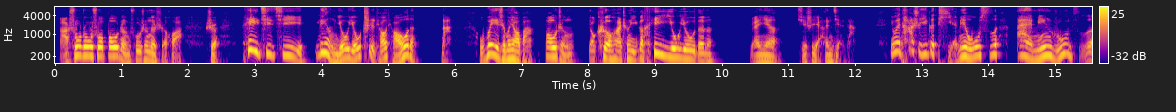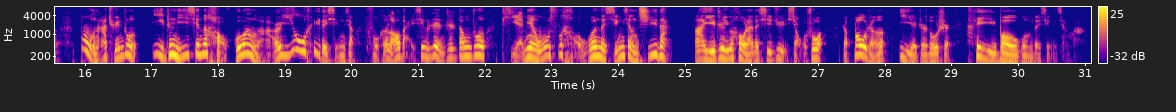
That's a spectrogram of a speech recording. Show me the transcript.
啊，书中说包拯出生的时候啊，是黑漆漆、亮油油、赤条条的。那为什么要把包拯要刻画成一个黑黝黝的呢？原因啊，其实也很简单。因为他是一个铁面无私、爱民如子、不拿群众一针一线的好官啊，而黝黑的形象符合老百姓认知当中铁面无私好官的形象期待啊，以至于后来的戏剧、小说，这包拯一直都是黑包公的形象啊。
